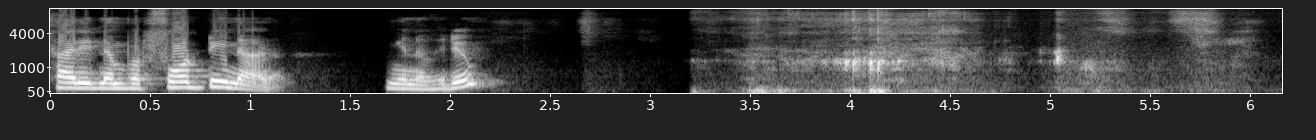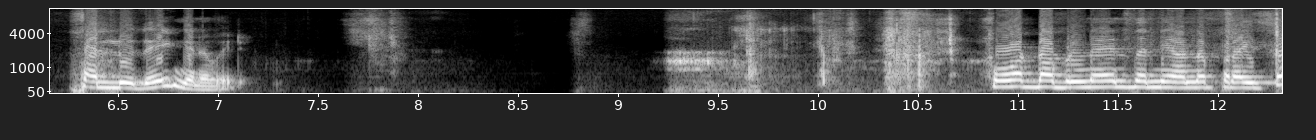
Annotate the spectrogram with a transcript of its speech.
സാരി നമ്പർ ഫോർട്ടീൻ ആണ്. ഇങ്ങനെ വരും. പല്ലുതേ ഇങ്ങനെ വരും. ഫോർ ഡബിൾ നയൻ തന്നെയാണ് പ്രൈസ്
